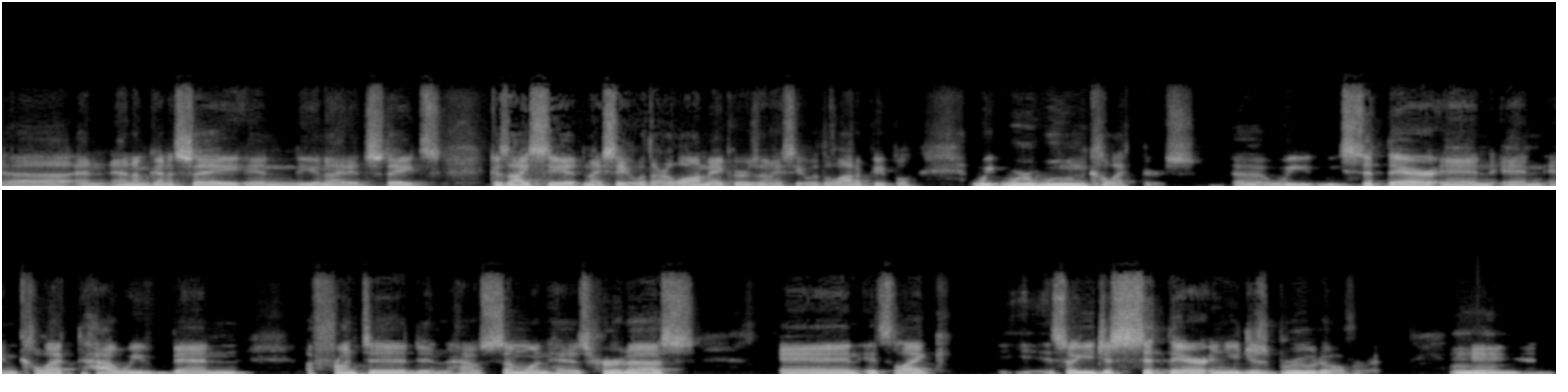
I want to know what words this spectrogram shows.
uh, and and I'm going to say in the United States because I see it and I see it with our lawmakers and I see it with a lot of people. We we're wound collectors. Uh, mm-hmm. We we sit there and and and collect how we've been affronted and how someone has hurt us. And it's like so you just sit there and you just brood over it. Mm-hmm. and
